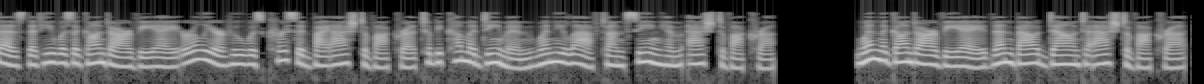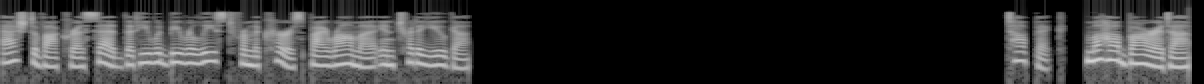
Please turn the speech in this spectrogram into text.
says that he was a Gandharva earlier who was cursed by Ashtavakra to become a demon when he laughed on seeing him Ashtavakra. When the Gandharva then bowed down to Ashtavakra, Ashtavakra said that he would be released from the curse by Rama in Treta Yuga. Mahabharata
